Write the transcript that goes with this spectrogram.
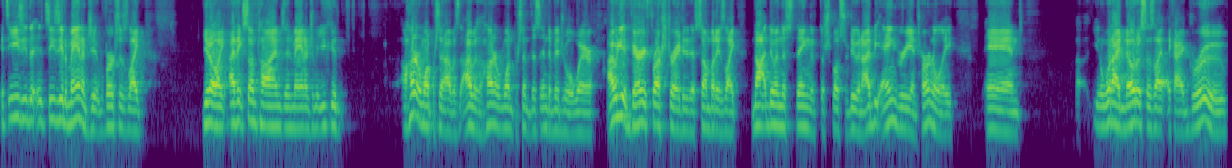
it's easy to it's easy to manage it versus like, you know, like I think sometimes in management you could 101% I was I was 101% this individual where I would get very frustrated if somebody's like not doing this thing that they're supposed to do and I'd be angry internally and you know what I noticed as I like I grew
